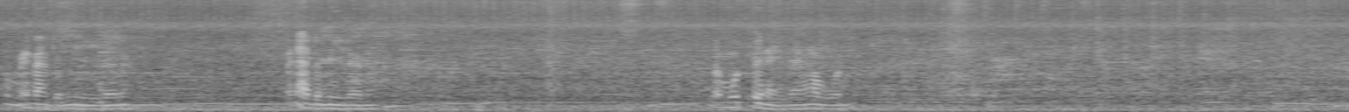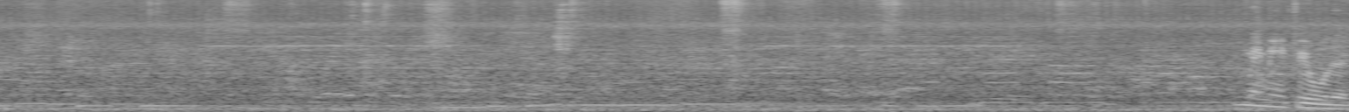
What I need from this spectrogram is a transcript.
ก็ไม่น่าจะมีแล้วนะ ไม่น่าจะมีแล้วนะแล้วมุดไปไหนนะครับวน ฟิวเลย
